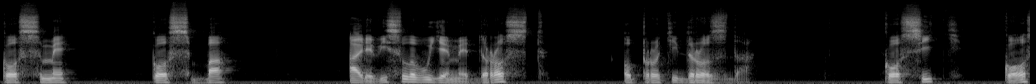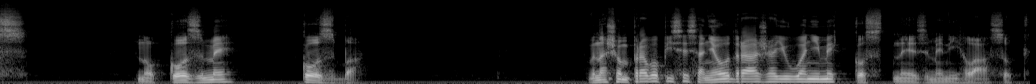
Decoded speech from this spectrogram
kosme, kosba, ale vyslovujeme drost oproti drozda. Kosiť, kos, no kozme, kozba. V našom pravopise sa neodrážajú ani mekkostné zmeny hlások.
